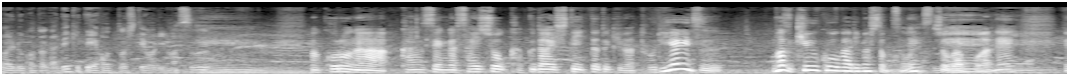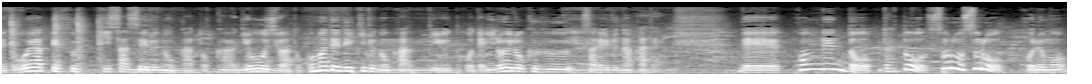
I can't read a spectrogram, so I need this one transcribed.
終えることができてほっとしております。まあ、コロナ感染が最初拡大していった時はとりあえずまず休校がありましたもんね小学校はね、でどうやって復帰させるのかとか、うん。行事はどこまでできるのかっていうところでいろいろ工夫される中で、で今年度だとそろそろこれも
